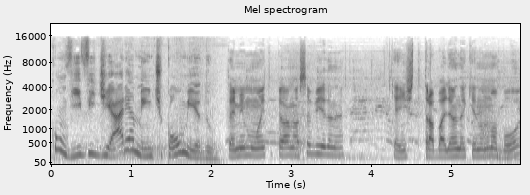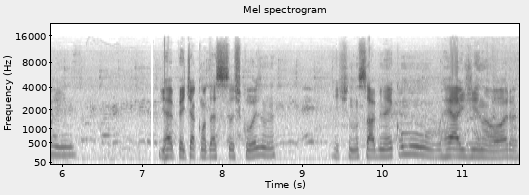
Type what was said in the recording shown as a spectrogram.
convive diariamente com o medo. Teme muito pela nossa vida, né? Que a gente está trabalhando aqui numa boa e de repente acontecem essas coisas, né? A gente não sabe nem como reagir na hora.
